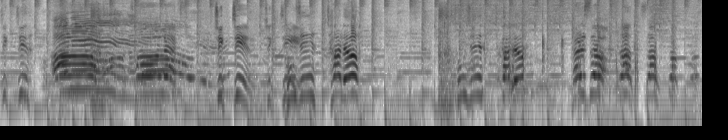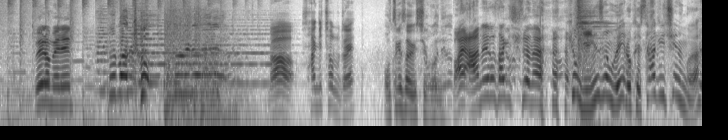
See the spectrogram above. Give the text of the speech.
직진 아니 컬렉 직진 직진 정신 차려. 정신 차려. 잘했어 쌉쌉쌉 minute. 빼박혀. 나 사기 쳐도 돼? 어떻게 사기칠 건데? 말 안 해도 사기치잖아 형 인생 왜 이렇게 사기 치는 거야?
